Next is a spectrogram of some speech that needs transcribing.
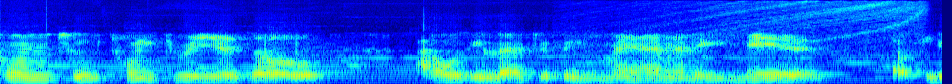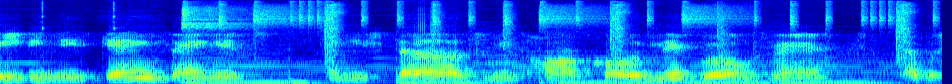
22, 23 years old, I was elected man and the mayor of leading these gangbangers and these thugs and these hardcore Negroes, man, that was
